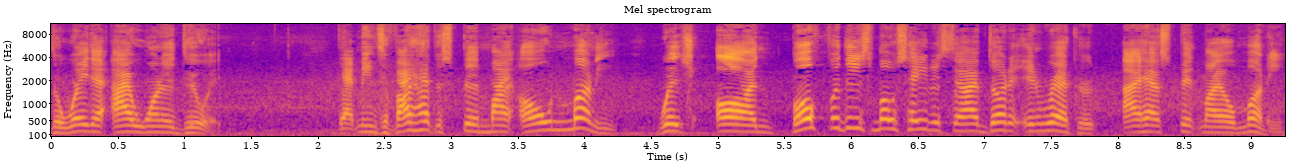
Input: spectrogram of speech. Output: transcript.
the way that I want to do it. That means if I had to spend my own money, which on both of these most hated that I've done it in record, I have spent my own money.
